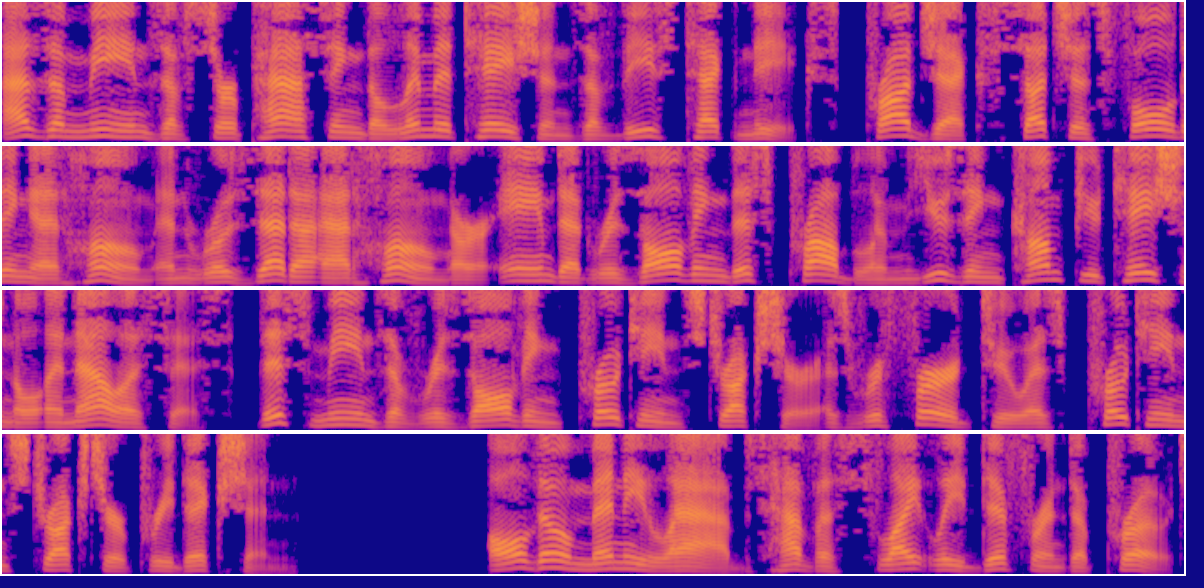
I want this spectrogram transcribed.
As a means of surpassing the limitations of these techniques, projects such as Folding at Home and Rosetta at Home are aimed at resolving this problem using computational analysis. This means of resolving protein structure is referred to as protein structure prediction. Although many labs have a slightly different approach,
